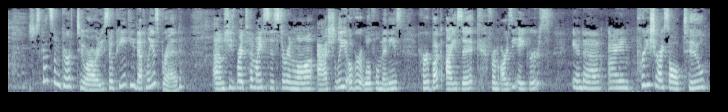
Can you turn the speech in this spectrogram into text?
she's got some girth to her already. So Pinky definitely is bred. Um, she's bred to my sister-in-law, Ashley, over at Willful Minis. Her buck Isaac from RZ Acres. And uh, I'm pretty sure I saw two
